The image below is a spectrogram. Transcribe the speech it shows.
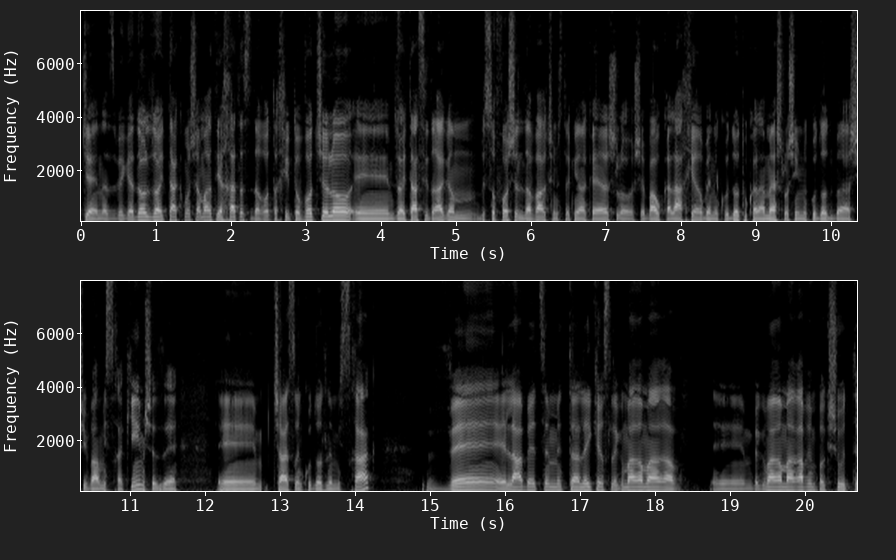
כן אז בגדול זו הייתה כמו שאמרתי אחת הסדרות הכי טובות שלו אה, זו הייתה סדרה גם בסופו של דבר כשמסתכלים על הקריירה שלו שבה הוא כלה הכי הרבה נקודות הוא כלה 130 נקודות בשבעה משחקים שזה 19 אה, נקודות למשחק והעלה בעצם את הלייקרס לגמר המערב. אה, בגמר המערב הם פגשו את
